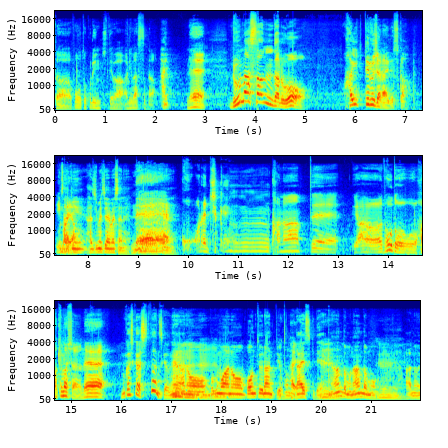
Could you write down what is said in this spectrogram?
たフォートクリンチではありますが、はい。ね。ルナサンダルを履いてるじゃないですか今最や近始めちゃいましたね。ねえ、これ事件かなって。いやーとうとう履きましたよね。昔から知ってたんですけどね、あの僕もあの「ボントゥーランっていう本が大好きで、何度も何度も、あの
